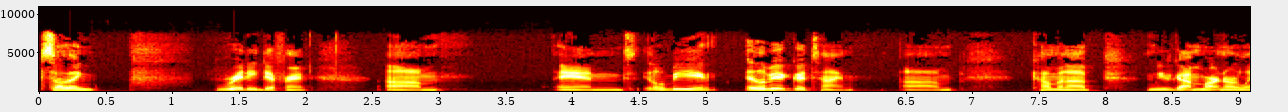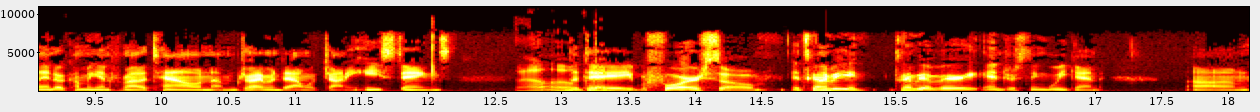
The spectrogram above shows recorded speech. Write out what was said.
something pretty different, um, and it'll be it'll be a good time. Um, coming up, we've got Martin Orlando coming in from out of town. I'm driving down with Johnny Hastings Oh, the day before, so it's gonna be it's gonna be a very interesting weekend. Um,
